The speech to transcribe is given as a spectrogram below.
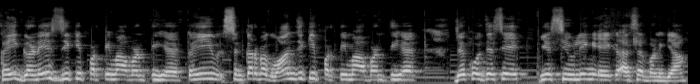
कहीं गणेश जी की प्रतिमा बनती है, कहीं शंकर भगवान जी की प्रतिमा बनती है। देखो जैसे ये शिवलिंग एक ऐसे बन गया।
